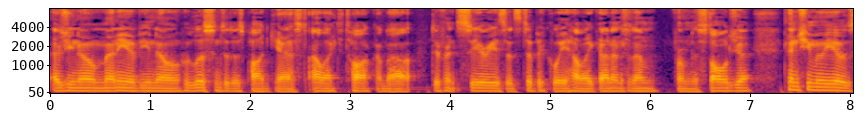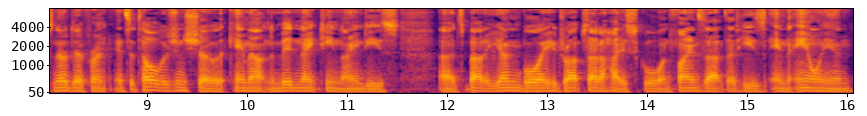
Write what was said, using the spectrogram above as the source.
as you know, many of you know who listen to this podcast, I like to talk about different series. It's typically how I got into them from nostalgia. Tenchi Muyo is no different. It's a television show that came out in the mid 1990s. Uh, it's about a young boy who drops out of high school and finds out that he's an alien,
